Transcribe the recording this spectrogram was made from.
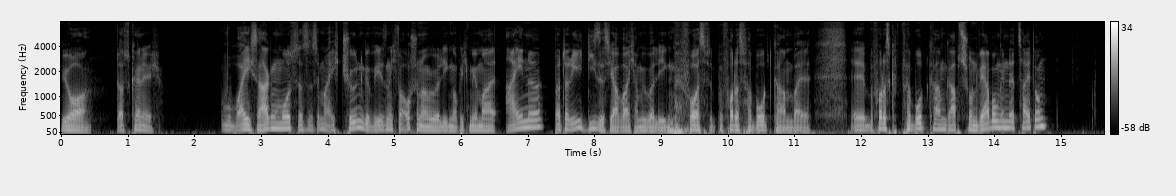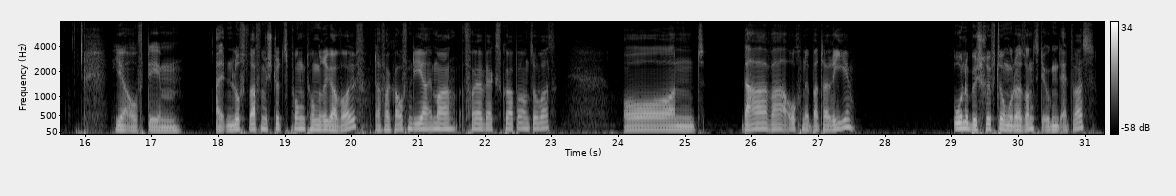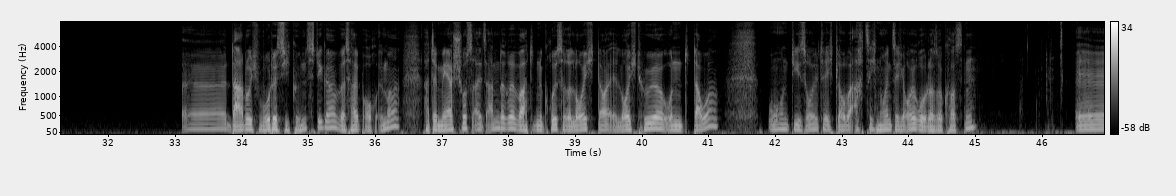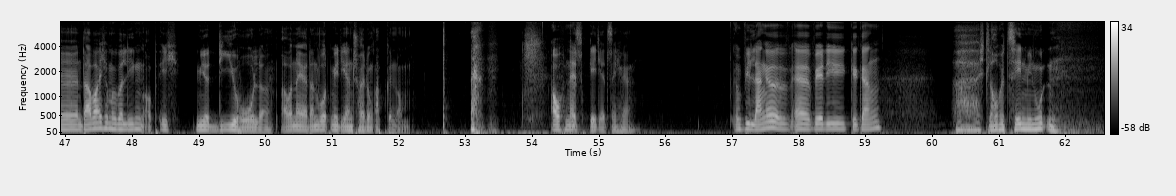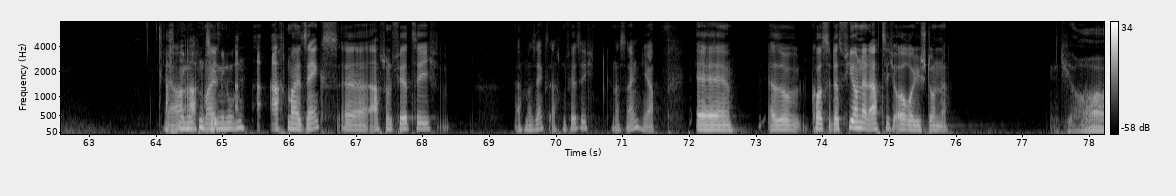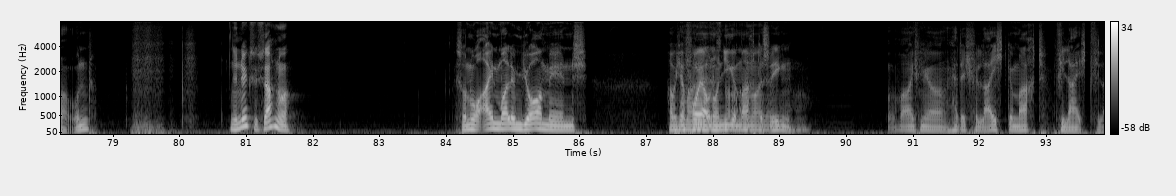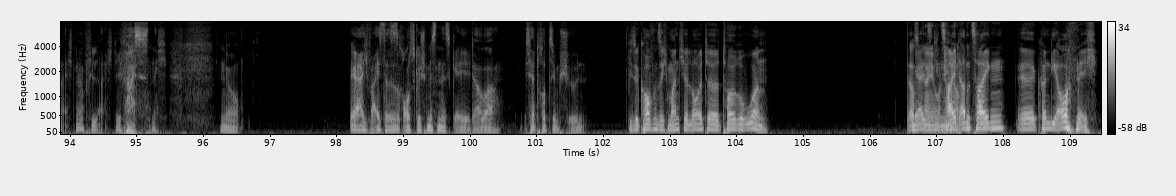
Ja, das kenne ich. Wobei ich sagen muss, das ist immer echt schön gewesen. Ich war auch schon am überlegen, ob ich mir mal eine Batterie, dieses Jahr war ich am überlegen, bevor, es, bevor das Verbot kam, weil äh, bevor das Verbot kam, gab es schon Werbung in der Zeitung. Hier auf dem alten Luftwaffenstützpunkt Hungriger Wolf. Da verkaufen die ja immer Feuerwerkskörper und sowas. Und da war auch eine Batterie ohne Beschriftung oder sonst irgendetwas. Äh, dadurch wurde sie günstiger, weshalb auch immer. Hatte mehr Schuss als andere, war, hatte eine größere Leuchtda äh, Leuchthöhe und Dauer. Und die sollte, ich glaube, 80, 90 Euro oder so kosten. Äh, da war ich am überlegen, ob ich mir die hole. Aber naja, dann wurde mir die Entscheidung abgenommen. Auch nett. Das geht jetzt nicht mehr. Und wie lange äh, wäre die gegangen? Ich glaube 10 Minuten. Acht Ja, Minuten, acht mal- 10 Minuten? 8 mal 6, äh, 48. 8 mal 6, 48? Kann das sein? Ja. Äh, also kostet das 480 Euro die Stunde. Ja, und? Ne, nix, ich sag nur. Ist doch nur einmal im Jahr, Mensch. Habe ich ja vorher auch noch nie gemacht, deswegen. War ich mir, hätte ich vielleicht gemacht. Vielleicht, vielleicht, ne? Vielleicht. Ich weiß es nicht. Ja. Ja, ich weiß, das ist rausgeschmissenes Geld, aber ist ja trotzdem schön. Wieso kaufen sich manche Leute teure Uhren? Das Mehr kann als ich die Zeit anzeigen äh, können die auch nicht.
